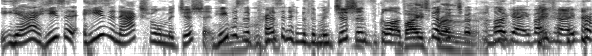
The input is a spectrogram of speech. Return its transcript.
Yeah, he's a he's an actual magician. He was the president of the Magicians Club. Vice No, president. Okay, vice president. I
